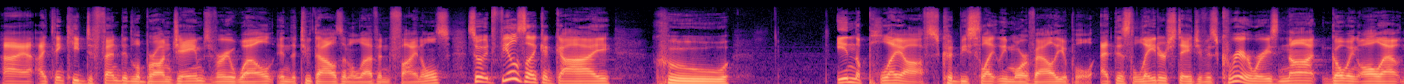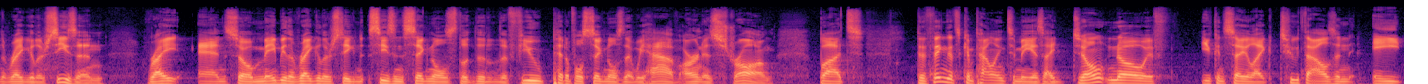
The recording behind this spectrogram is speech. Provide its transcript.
I, I think he defended LeBron James very well in the 2011 finals. So it feels like a guy who in the playoffs could be slightly more valuable at this later stage of his career where he's not going all out in the regular season, right? And so maybe the regular se- season signals, the, the, the few pitiful signals that we have, aren't as strong. But the thing that's compelling to me is I don't know if you can say like 2008,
